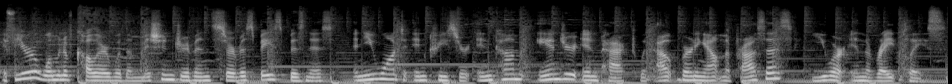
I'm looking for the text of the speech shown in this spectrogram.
if you're a woman of color with a mission driven, service based business and you want to increase your income and your impact without burning out in the process, you are in the right place.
